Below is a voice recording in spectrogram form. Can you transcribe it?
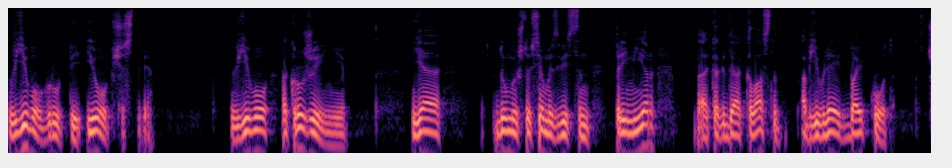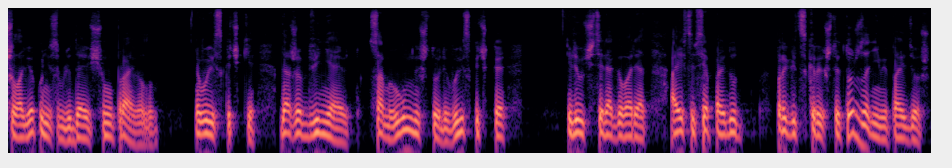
в его группе и обществе, в его окружении. Я думаю, что всем известен пример, а, когда классно объявляет бойкот человеку, не соблюдающему правилам. Выскочки. Даже обвиняют. Самый умный, что ли, выскочка. Или учителя говорят, а если все пойдут прыгать с крыш, ты тоже за ними пойдешь?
